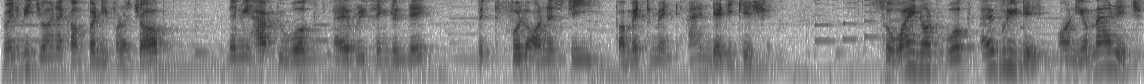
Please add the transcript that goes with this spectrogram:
When we join a company for a job, then we have to work every single day with full honesty, commitment, and dedication. So, why not work every day on your marriage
